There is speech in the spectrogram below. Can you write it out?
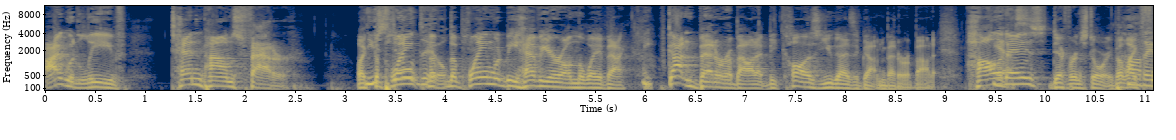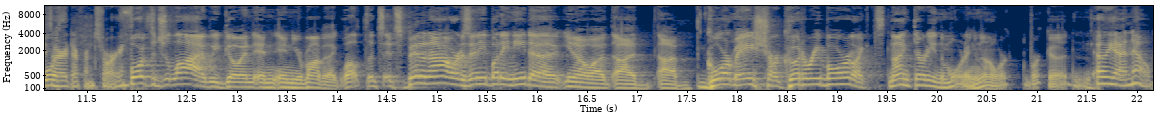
I would leave ten pounds fatter. Like You the plane. The, the plane would be heavier on the way back. I've gotten better about it because you guys have gotten better about it. Holidays, different story. But like Fourth, are a different story. Fourth of July, we'd go in, and, and your mom would be like, "Well, it's, it's been an hour. Does anybody need a you know a, a, a gourmet charcuterie board? Like it's nine thirty in the morning. No, we're we're good. Oh yeah, no.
